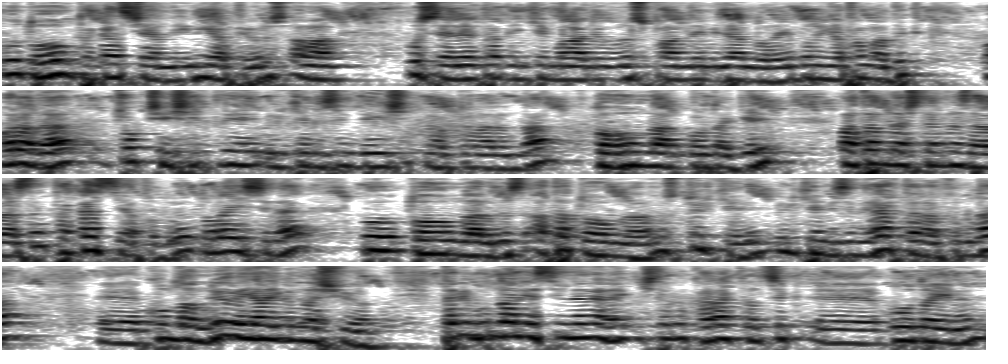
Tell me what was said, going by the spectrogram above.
bu tohum takas şenliğini yapıyoruz. Ama bu sene tabii ki malumunuz pandemiden dolayı bunu yapamadık. Orada çok çeşitli ülkemizin değişik noktalarından tohumlar burada gelip vatandaşlarımız arasında takas yapılıyor. Dolayısıyla bu tohumlarımız, ata tohumlarımız Türkiye'nin, ülkemizin her tarafında e, kullanılıyor ve yaygınlaşıyor. Tabii bundan esinlenerek işte bu kara kılçık e, buğdayının,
